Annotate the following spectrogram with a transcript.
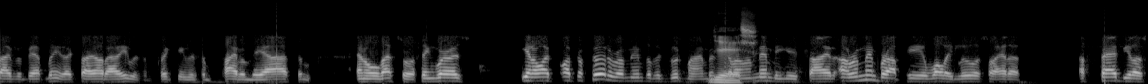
same about me. They say, oh, no, he was a prick. He was a pain in the ass and, and all that sort of thing. Whereas, you know, I, I prefer to remember the good moments. Yes. I remember you saying, I remember up here, Wally Lewis, I had a, a fabulous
